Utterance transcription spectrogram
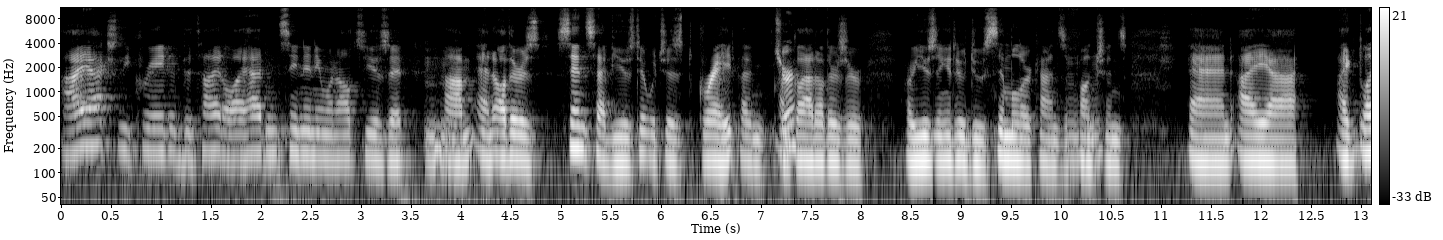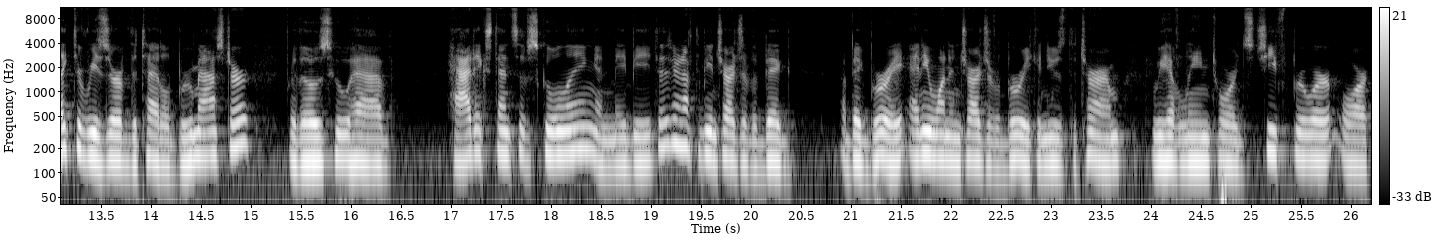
I actually created the title. I hadn't seen anyone else use it, Mm-hmm. um, and others since have used it, which is great. I'm, Sure. I'm glad others are, are using it who do similar kinds of Mm-hmm. functions. And I uh, I'd like to reserve the title brewmaster for those who have had extensive schooling and maybe they don't have to be in charge of a big a big brewery. Anyone in charge of a brewery can use the term. We have leaned towards chief brewer or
